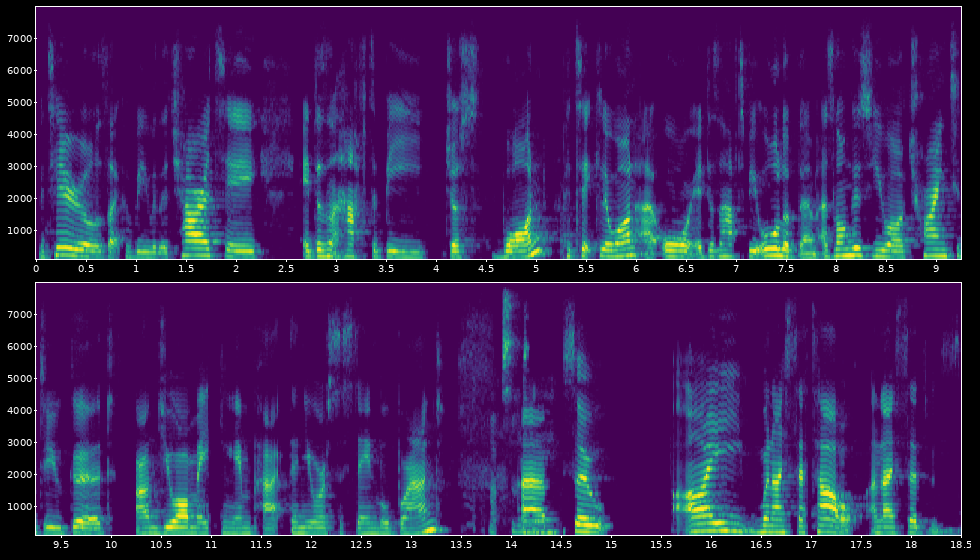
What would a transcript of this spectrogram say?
materials that could be with a charity. It doesn't have to be just one particular one uh, or it doesn't have to be all of them. As long as you are trying to do good and you are making impact then you're a sustainable brand. Absolutely. Um, so I, when I set out, and I said with,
